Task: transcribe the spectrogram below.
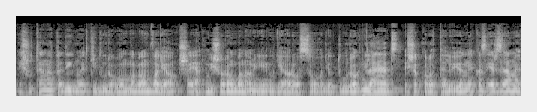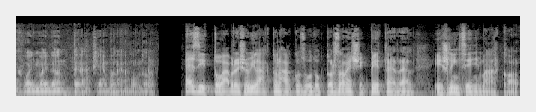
És utána pedig majd kidurogom magam, vagy a saját műsoromban, ami ugye arról szól, hogy ott durogni lehet, és akkor ott előjönnek az érzelmek, vagy majd a terápiában elmondom. Ez itt továbbra is a világtalálkozó dr. Zamesnik Péterrel és Lincényi Márkkal.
